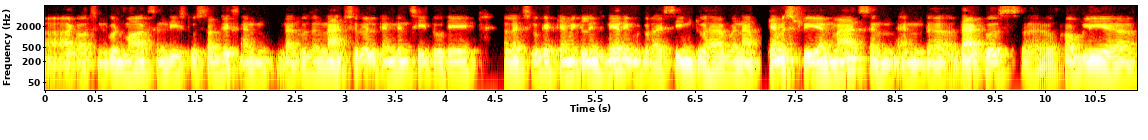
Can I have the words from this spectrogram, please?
Uh, I got some good marks in these two subjects, and that was a natural tendency to hey, let's look at chemical engineering because I seem to have an chemistry and maths, and and uh, that was uh, probably a,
